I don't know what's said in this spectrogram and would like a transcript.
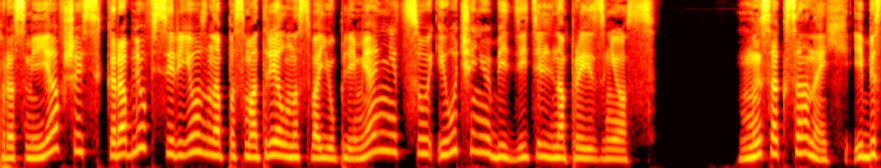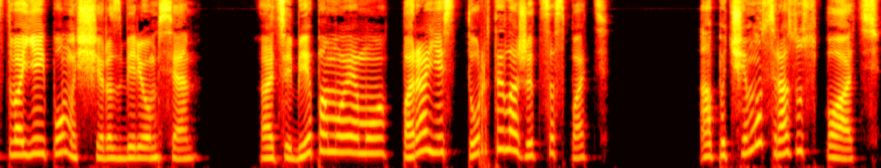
Просмеявшись, Кораблев серьезно посмотрел на свою племянницу и очень убедительно произнес. «Мы с Оксаной и без твоей помощи разберемся. А тебе, по-моему, пора есть торт и ложиться спать». «А почему сразу спать?»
